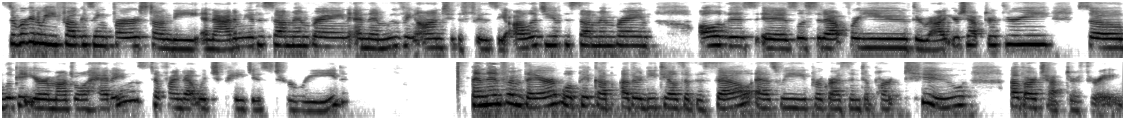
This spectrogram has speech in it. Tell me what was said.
So we're going to be focusing first on the anatomy of the cell membrane and then moving on to the physiology of the cell membrane. All of this is listed out for you throughout your Chapter 3. So look at your module headings to find out which pages to read. And then from there, we'll pick up other details of the cell as we progress into part two of our chapter three.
